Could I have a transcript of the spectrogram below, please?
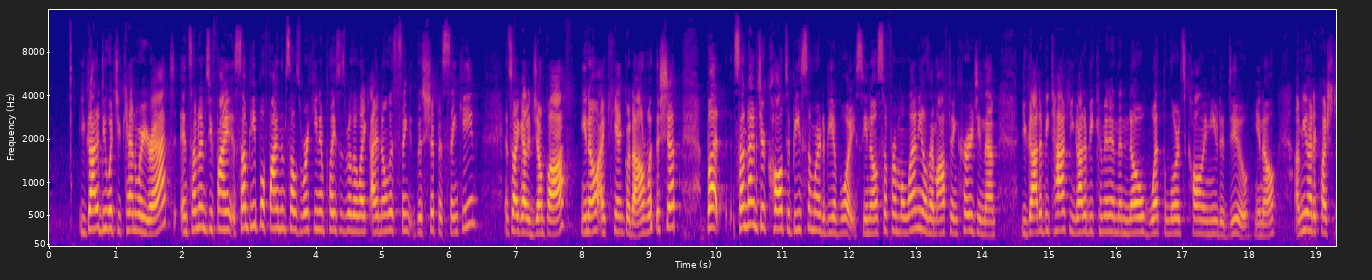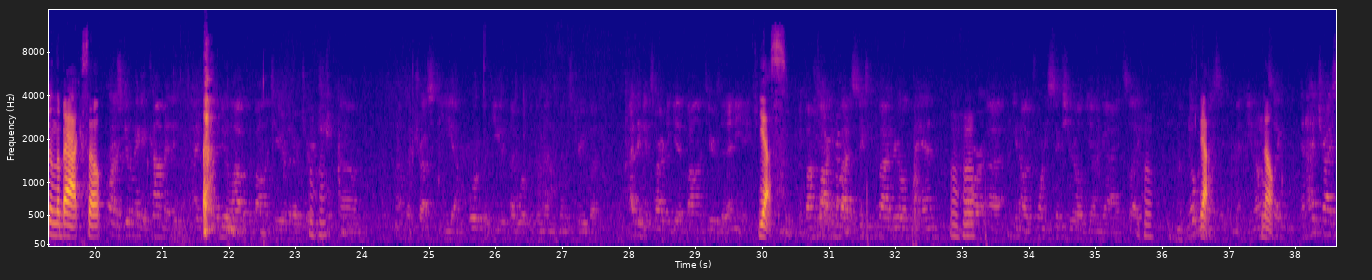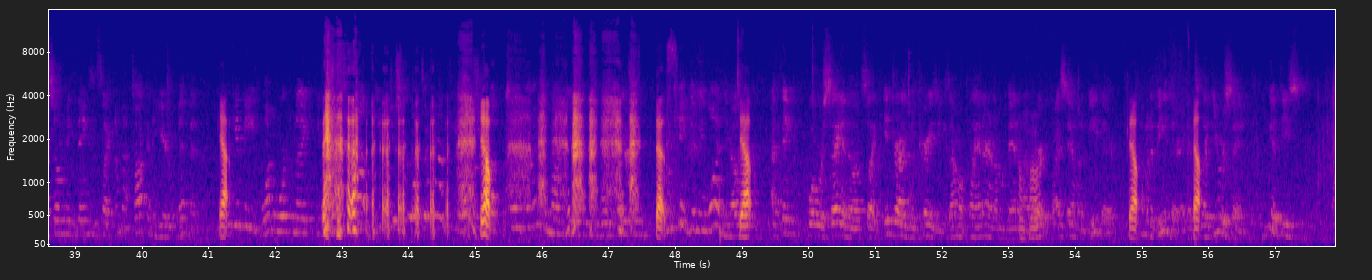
you got to do what you can where you're at. And sometimes you find, some people find themselves working in places where they're like, I know this, sink, this ship is sinking. And so I got to jump off. You know, I can't go down with the ship. But sometimes you're called to be somewhere to be a voice. You know, so for millennials, I'm often encouraging them. You got to be talking. You got to be committed, and then know what the Lord's calling you to do. You know. Um, you had a question in the back, so. Well, I was going to make a comment. I, I do a lot with the volunteers at our church. Um, I'm a trustee. I work with youth. I work with the men's ministry. But I think it's hard to get volunteers at any age. Yes. If I'm talking about a 65 year old man or uh, you know a 26 year old young guy, it's like nobody Yeah. wants to commit. You know, No. it's like, and I try so many things. It's like I'm not talking to your commitment. Yeah. You give me one work night. You know, month. Just once a month. You know, Yep. up 10 a month, you know, Yes. You can't give me one. You know. Yep. I think what we're saying though, it's like it drives me crazy because I'm a planner and I'm a man of my word. If I say I'm going to be there, Mm-hmm. Yep. I'm going to be there. And it's like you were saying, you get these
